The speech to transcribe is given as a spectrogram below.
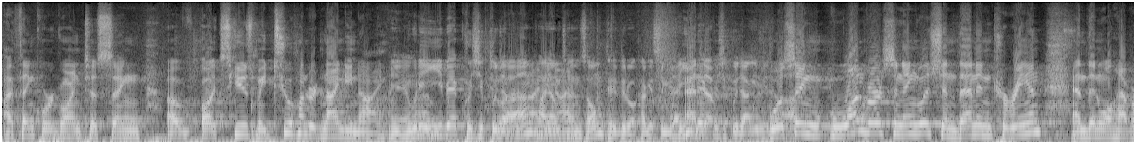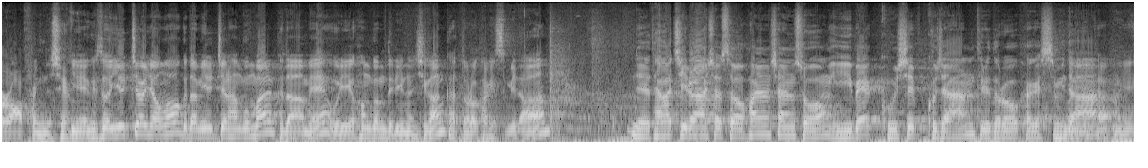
I think we're going to sing, of, oh, excuse me, 299. 예, 우리 299장 환영 299. 찬송 드리도록 하겠습니다. And uh, 299장입니다. We'll sing one verse in English and then in Korean, and then we'll have our offering this here. 예, 그래서 1절 영어, 그다음에 1절 한국말, 그다음에 우리 헌금 드리는 시간 갖도록 하겠습니다. 네, 다 같이 일어나셔서 화영 찬송 299장 드리도록 하겠습니다. 다- 예.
